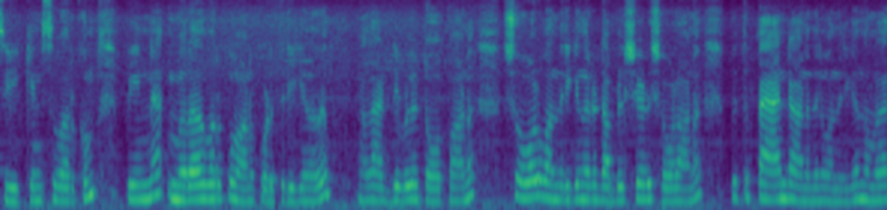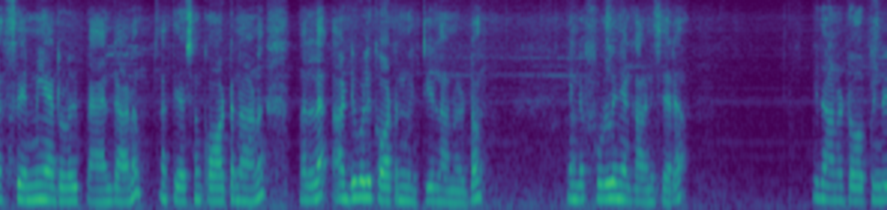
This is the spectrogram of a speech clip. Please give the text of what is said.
സീക്വൻസ് വർക്കും പിന്നെ മിറർ വർക്കുമാണ് കൊടുത്തിരിക്കുന്നത്. നല്ല അടിപൊളി ടോപ്പാണ് ഷോൾ വന്നിരിക്കുന്ന ഒരു ഡബിൾ ഷെയ്ഡ് ഷോളാണ് വിത്ത് പാന്റാണ് ഇതിന് വന്നിരിക്കുന്നത്. നമ്മളെ സെമി ആയിട്ടുള്ളൊരു പാന്റാണ് അത്യാവശ്യം കോട്ടൺ ആണ്. നല്ല അടിപൊളി കോട്ടൺ മെറ്റീരിയലാണ് കേട്ടോ. എന്റെ ഫുള്ള് ഞാൻ കാണിച്ചു തരാം. ഇതാണ് ടോപ്പിന്റെ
